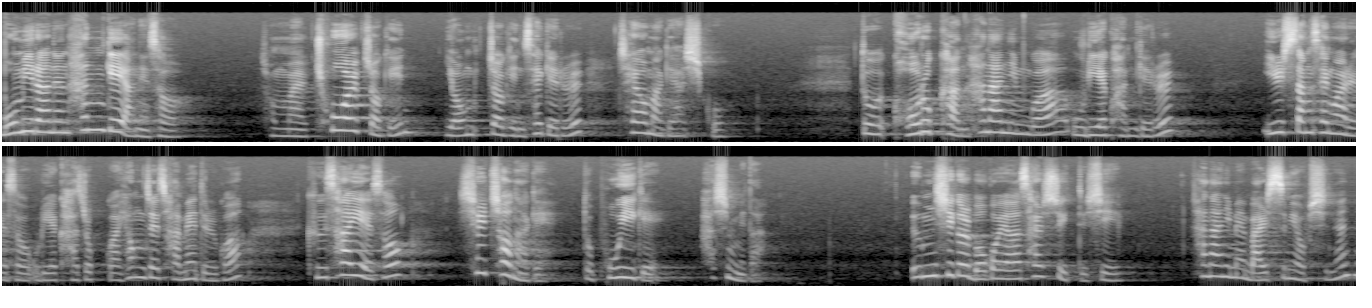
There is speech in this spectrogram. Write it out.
몸이라는 한계 안에서 정말 초월적인 영적인 세계를 체험하게 하시고 또 거룩한 하나님과 우리의 관계를 일상생활에서 우리의 가족과 형제 자매들과 그 사이에서 실천하게 또 보이게 하십니다. 음식을 먹어야 살 수 있듯이 하나님의 말씀이 없이는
